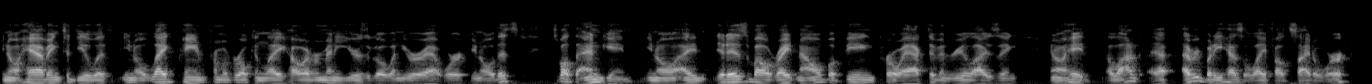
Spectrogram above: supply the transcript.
you know, having to deal with, you know, leg pain from a broken leg, however many years ago when you were at work, you know, this it's about the end game. You know, I it is about right now, but being proactive and realizing, you know, hey, a lot of everybody has a life outside of work.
